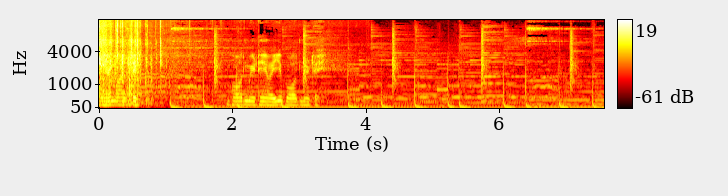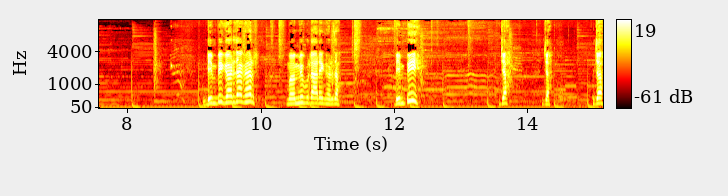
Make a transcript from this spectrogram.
है माल्टे। बहुत मीठे हैं भाई, ये बहुत मीठे। डिम्पी घर जा घर। मम्मी बुला रहे, घर जा। डिम्पी जा जा जा।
